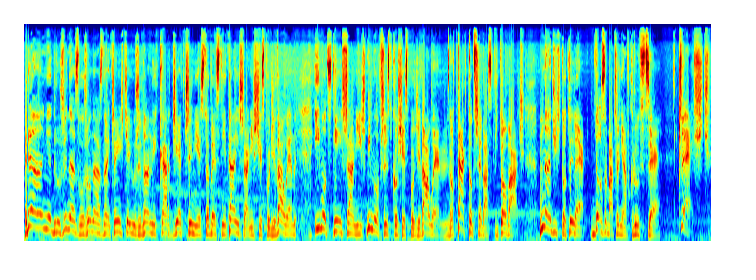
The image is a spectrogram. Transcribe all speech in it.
realnie drużyna złożona z najczęściej używanych kart dziewczyn jest obecnie tańsza niż się spodziewałem i mocniejsza niż mimo wszystko się spodziewałem. No tak to trzeba skwitować. Na dziś to tyle. Do zobaczenia wkrótce. Cześć!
